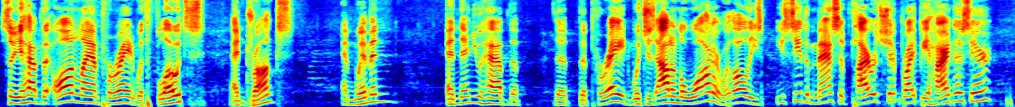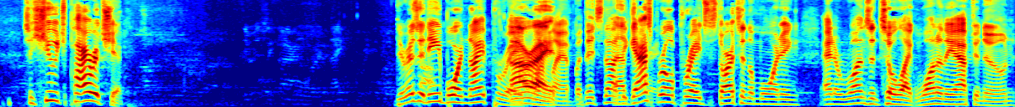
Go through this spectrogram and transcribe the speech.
So you have the on-land parade with floats and drunks and women, and then you have the, the, the parade, which is out on the water with all these. You see the massive pirate ship right behind us here? It's a huge pirate ship. There is an Eborn night parade All right. on land, but it's not. the That's Gasparilla parade starts in the morning and it runs until like one in the afternoon.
